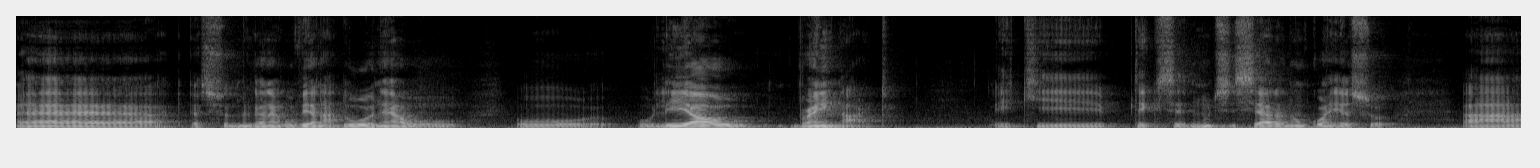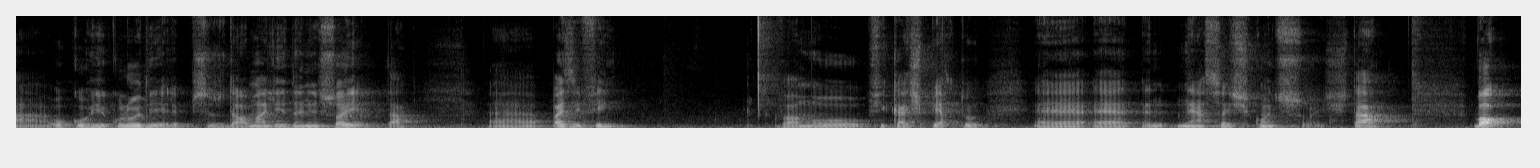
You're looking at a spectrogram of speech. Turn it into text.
é, se não me engano, é governador, né, o, o, o Leo Brainard, e que, tem que ser muito sincero, não conheço a, o currículo dele, preciso dar uma lida nisso aí, tá? É, mas enfim, vamos ficar esperto é, é, nessas condições, tá? Bom,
